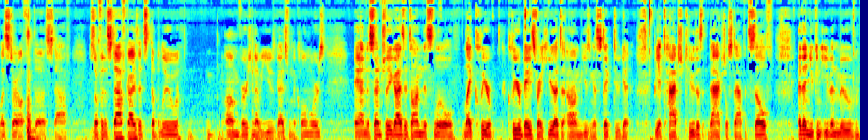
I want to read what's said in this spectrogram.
Let's start off with the STAP. So for the STAP, guys, it's the blue um, version that we use, guys, from the Clone Wars. And essentially, guys, it's on this little, like, clear clear base right here that's um, using a stick to get be attached to the, the actual STAP itself. And then you can even move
